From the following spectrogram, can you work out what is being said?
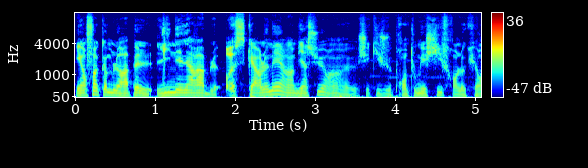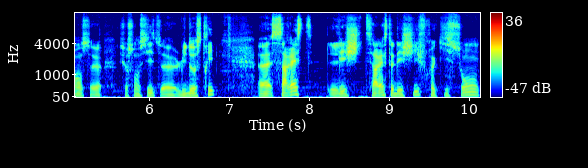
Et enfin, comme le rappelle l'inénarrable Oscar Lemaire, hein, bien sûr, hein, euh, chez qui je prends tous mes chiffres, en l'occurrence sur son site Ludostri, ça, ça reste des chiffres qui sont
